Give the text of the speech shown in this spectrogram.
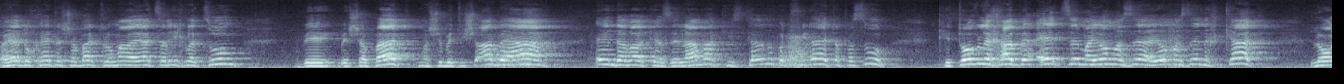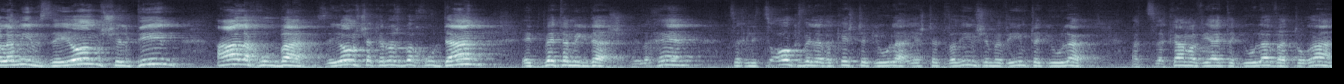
היה דוחה את השבת, כלומר היה צריך לצום בשבת, מה שבתשעה באב אין דבר כזה. למה? כי הזכרנו בתפילה את הפסוק כטוב לך בעצם היום הזה, היום הזה נחקק לעולמים, זה יום של דין על החורבן, זה יום שהקדוש ברוך הוא דן את בית המקדש, ולכן צריך לצעוק ולבקש את הגאולה, יש את הדברים שמביאים את הגאולה, הצדקה מביאה את הגאולה והתורה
